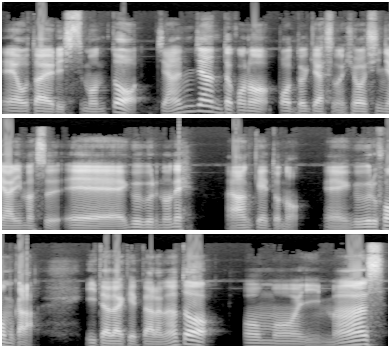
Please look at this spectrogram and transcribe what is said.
えー、お便り質問と、じゃんじゃんとこのポッドキャストの表紙にあります、えー、Google のね、アンケートの、えー、Google フォームからいただけたらなと思います。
